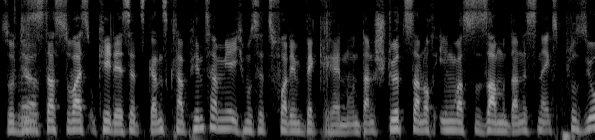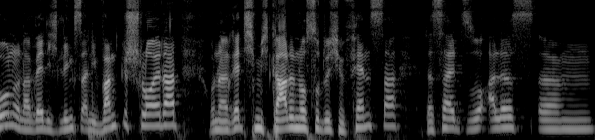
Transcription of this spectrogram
So dieses, ja. dass du weißt, okay, der ist jetzt ganz knapp hinter mir, ich muss jetzt vor dem wegrennen und dann stürzt da noch irgendwas zusammen und dann ist eine Explosion und dann werde ich links an die Wand geschleudert und dann rette ich mich gerade noch so durch ein Fenster. Das ist halt so alles, ähm,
